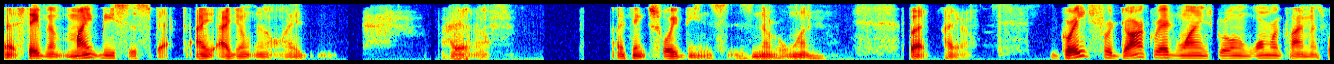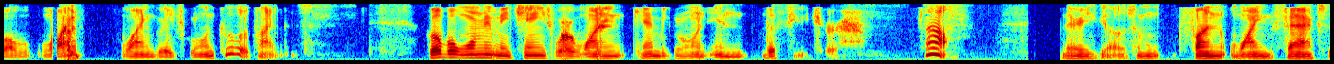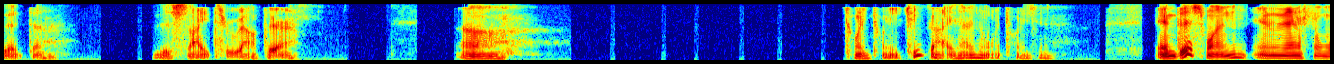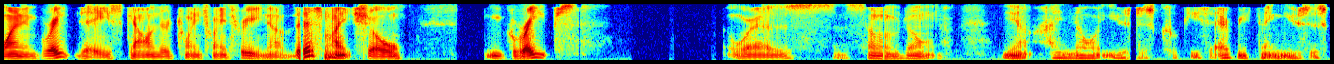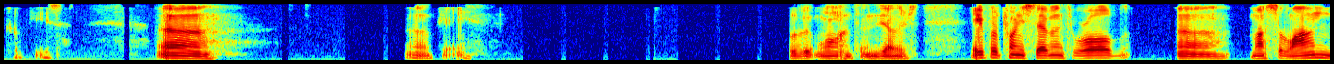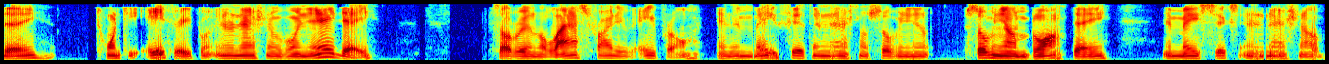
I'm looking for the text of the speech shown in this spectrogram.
that statement might be suspect. I I don't know. I I don't know. I think soybeans is number one, but I don't know. Grapes for dark red wines grow in warmer climates, while white wine grapes grow in cooler climates. Global warming may change where wine can be grown in the future. Oh, there you go. Some fun wine facts that uh, this site throughout there. Uh, 2022 guide. I don't want 22. And this one, International Wine and Grape Days calendar 2023. Now this might show grapes, whereas some of them don't. Yeah, I know it uses cookies. Everything uses cookies. Uh, okay a little bit more on than the others. April 27th, World uh, Masalan Day, 28th of April, International Viognier Day, celebrated on the last Friday of April, and then May 5th, International Sauvignon, Sauvignon Blanc Day, and May 6th, International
